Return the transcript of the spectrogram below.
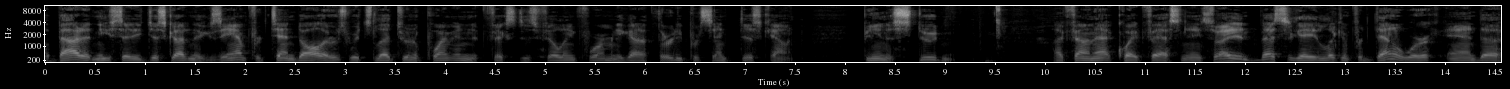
about it, and he said he just got an exam for ten dollars, which led to an appointment, and it fixed his filling for him, and he got a thirty percent discount being a student. I found that quite fascinating. So I investigated looking for dental work, and uh,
